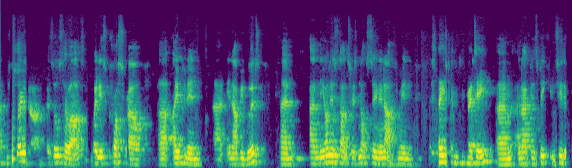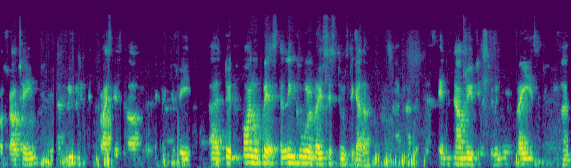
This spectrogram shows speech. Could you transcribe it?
Uh, has also asked, when is Crossrail uh, opening in Abbey Wood? Um, and the honest answer is not soon enough. I mean, station's ready, um, and I've been speaking to the Crossrail team, and we in this crisis are effectively uh, doing the final bits to link all of those systems together. Um, the now moved into a new phase. Um,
